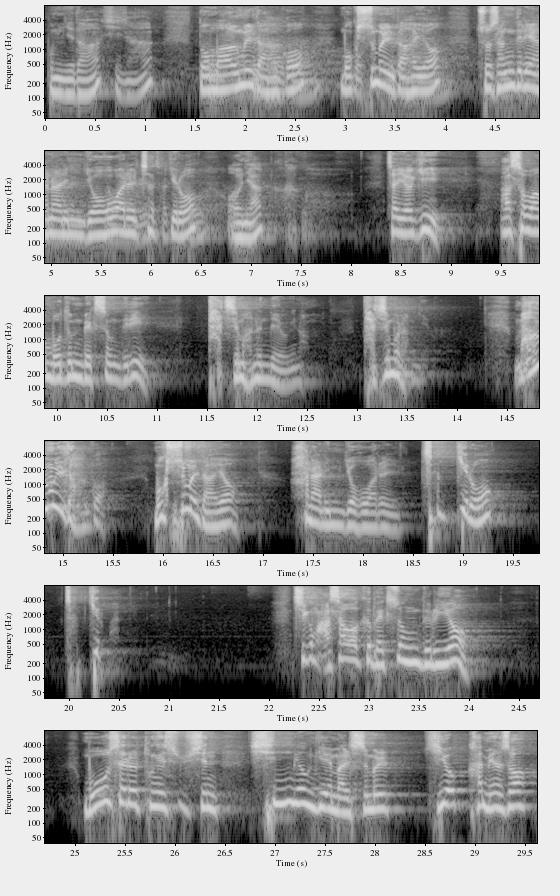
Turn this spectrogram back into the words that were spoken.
봅니다. 시작. 또 마음을 다하고 목숨을 다하여 조상들의 하나님 여호와를 찾기로 언약하고. 자 여기 아서와 모든 백성들이 다짐하는 내용이 나옵니다. 다짐을 합니다. 마음을 다하고 목숨을 다하여 하나님 여호와를 찾기로. 지금 아사와 그 백성들이요 모세를 통해서 주신 신명기의 말씀을 기억하면서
